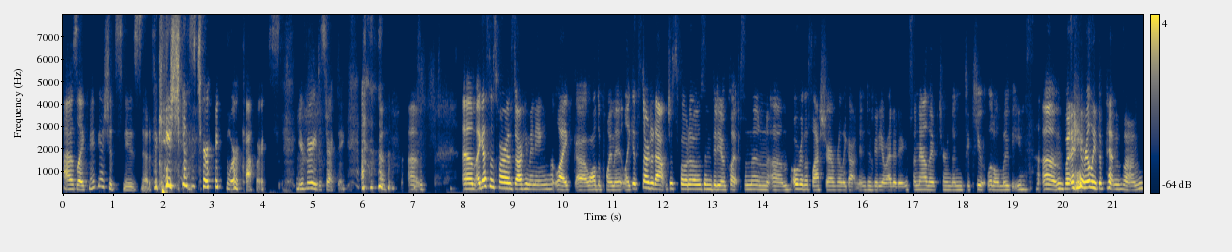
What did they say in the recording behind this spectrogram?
I was like, maybe I should snooze notifications during work hours. You're very distracting. Oh. Um, um, I guess as far as documenting like uh, while deployment, like it started out just photos and video clips, and then um, over this last year, I've really gotten into video editing. So now they've turned into cute little movies. Um, but it really depends on,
